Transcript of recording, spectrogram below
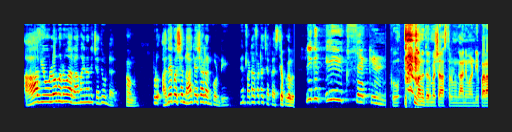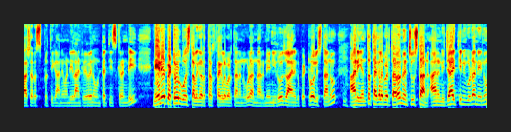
ఆ వ్యూలో మనం ఆ రామాయణాన్ని చదివి ఉండాలి. అవును. ఇప్పుడు అదే క్వశ్చన్ నాకేసాడు అనుకోండి నేను ఫటాఫటా చెప్పేస్తాను సెకండ్ మన ధర్మశాస్త్రం కానివ్వండి పరాశర స్మృతి కానివ్వండి ఇలాంటివి ఏవైనా ఉంటే తీసుకురండి. నేనే పెట్రోల్ పోసి తగలగడతా తగలబెడతానని కూడా అన్నారు. నేను ఈరోజు ఆయనకు పెట్రోల్ ఇస్తాను. ఆయన ఎంత తగలబెడతారో నేను చూస్తాను. ఆయన నిజాయితీని కూడా నేను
